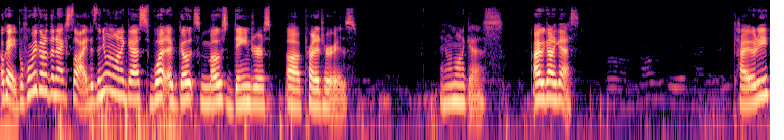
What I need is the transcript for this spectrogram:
Okay, before we go to the next slide, does anyone want to guess what a goat's most dangerous uh, predator is? Anyone want to guess? All right, we got to guess. Coyote.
